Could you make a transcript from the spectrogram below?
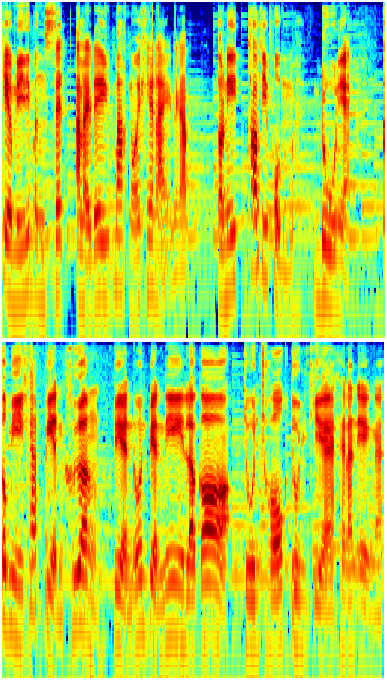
เกมนี้นี่มันเซตอะไรได้มากน้อยแค่ไหนนะครับ ตอนนี้เท่าที่ผมดูเนี่ย ก็มีแค่เปลี่ยนเครื่องเปลี่ยนนู่นเปลี่ยนนี่แล้วก็จูนโชคจูนเกียร์แค่นั้นเองนะ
